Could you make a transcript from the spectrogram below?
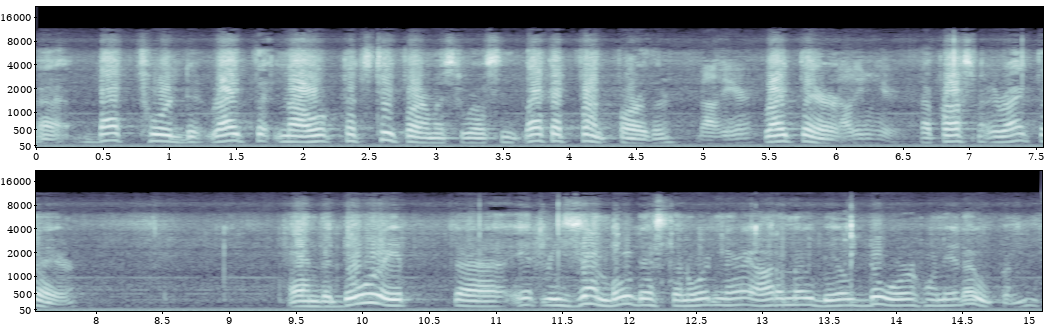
Uh, back toward the, right. The, no, that's too far, Mr. Wilson. Back up front farther. About here? Right there, Not in here. approximately right there. And the door, it uh, it resembled just an ordinary automobile door when it opened.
